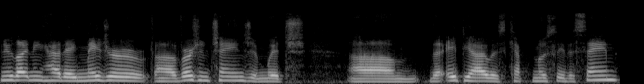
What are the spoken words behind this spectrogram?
GNU Lightning had a major uh, version change in which um, the API was kept mostly the same,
